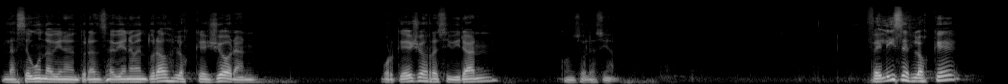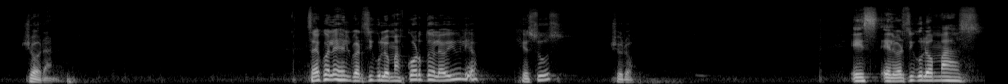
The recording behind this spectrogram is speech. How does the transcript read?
la segunda bienaventuranza. Bienaventurados los que lloran, porque ellos recibirán consolación. Felices los que lloran. ¿Sabes cuál es el versículo más corto de la Biblia? Jesús lloró. Es el versículo más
